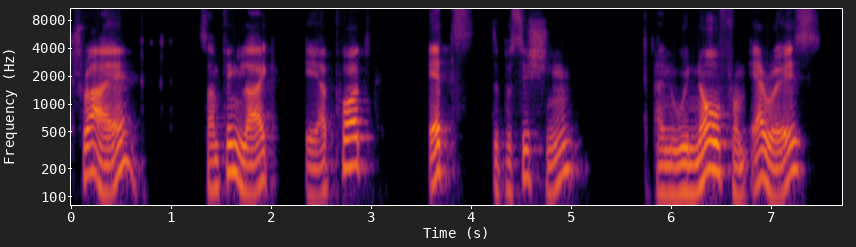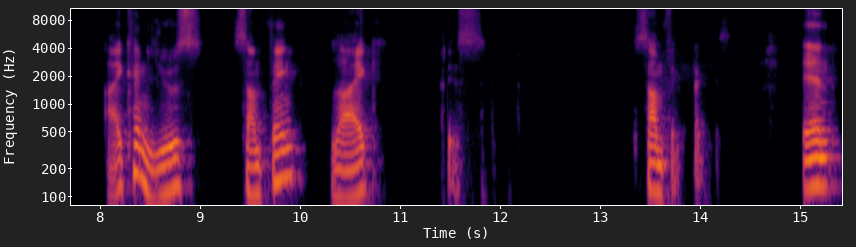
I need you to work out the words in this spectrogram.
try something like airport at the position. And we know from arrays, I can use something like this. Something like this. And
